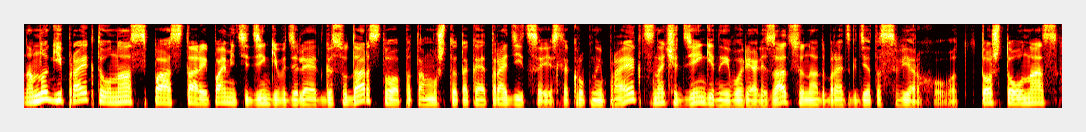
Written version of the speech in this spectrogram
На многие проекты у нас по старой памяти деньги выделяет государство, потому что такая традиция. Если крупный проект, значит деньги на его реализацию надо брать где-то сверху. Вот то, что у нас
